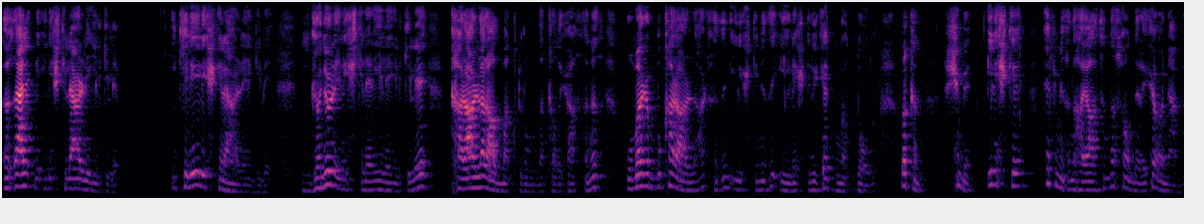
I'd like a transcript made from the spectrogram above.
Özellikle ilişkilerle ilgili, ikili ilişkilerle ilgili, gönül ilişkileriyle ilgili kararlar almak durumunda kalacaksınız. Umarım bu kararlar sizin ilişkinizi iyileştirecek mutlu olur. Bakın şimdi ilişki hepimizin hayatında son derece önemli.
